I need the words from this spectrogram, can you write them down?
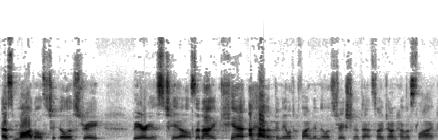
as models to illustrate various tales. And I can't, I haven't been able to find an illustration of that, so I don't have a slide.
